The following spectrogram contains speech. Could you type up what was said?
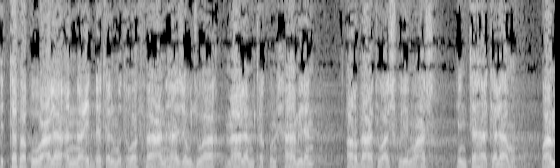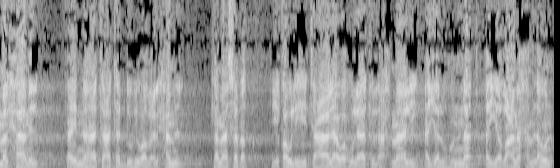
اتفقوا على أن عدة المتوفى عنها زوجها ما لم تكن حاملا أربعة أشهر وعشر انتهى كلامه. وأما الحامل فإنها تعتد بوضع الحمل كما سبق في قوله تعالى واولاه الأحمال أجلهن أن يضعن حملهن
